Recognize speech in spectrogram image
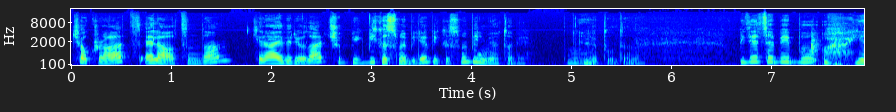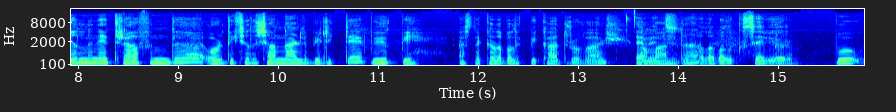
çok rahat el altından kiraya veriyorlar. Çünkü bir, bir kısmı biliyor bir kısmı bilmiyor tabii bunun evet. yapıldığını. Bir de tabii bu yalının etrafında orada çalışanlarla birlikte büyük bir aslında kalabalık bir kadro var evet, romanda. kalabalık seviyorum. Bu,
